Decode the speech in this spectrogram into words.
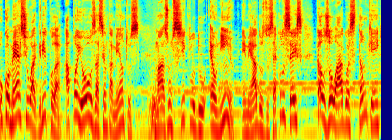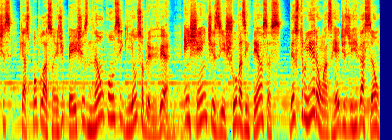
O comércio agrícola apoiou os assentamentos, mas um ciclo do El Ninho, em meados do século VI, causou águas tão quentes que as populações de peixes não conseguiam sobreviver. Enchentes e chuvas intensas destruíram as redes de irrigação,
